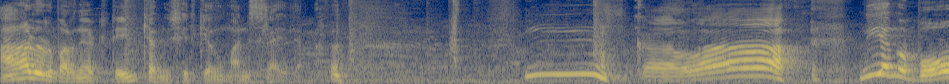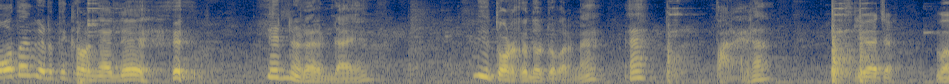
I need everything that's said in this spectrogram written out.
ആളോട് പറഞ്ഞു കേട്ടിട്ട് എനിക്കങ്ങ് ശരിക്കും അങ്ങ് മനസ്സിലായില്ല. നീ അങ്ങ് ബോധം കെടുത്തി കളഞ്ഞല്ലേ? എന്നടാ ഉണ്ടായ? നീ തുടക്കം തൊട്ട് പറഞ്ഞേ ഏ? പറയടാ. സ്ലീവാച്ച വാ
